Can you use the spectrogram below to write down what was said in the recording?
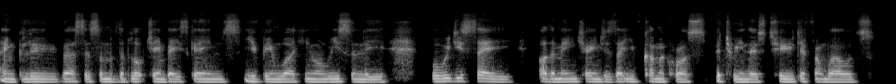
and Glu versus some of the blockchain based games you've been working on recently, what would you say are the main changes that you've come across between those two different worlds?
